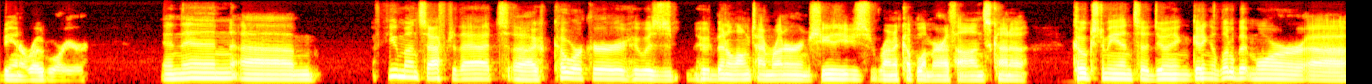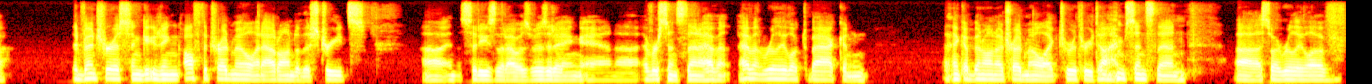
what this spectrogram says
being a road warrior. And then um, a few months after that, a coworker who was who'd been a long time runner and she's run a couple of marathons, kind of coaxed me into doing getting a little bit more uh, adventurous and getting off the treadmill and out onto the streets uh, in the cities that I was visiting. And uh, ever since then, I haven't haven't really looked back. And I think I've been on a treadmill like two or three times since then. Uh, so I really love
